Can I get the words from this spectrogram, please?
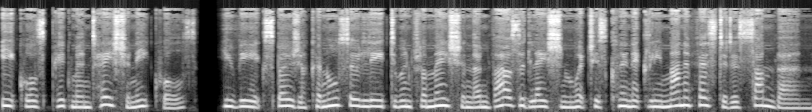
Equals pigmentation equals, UV exposure can also lead to inflammation and vasodilation which is clinically manifested as sunburn.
